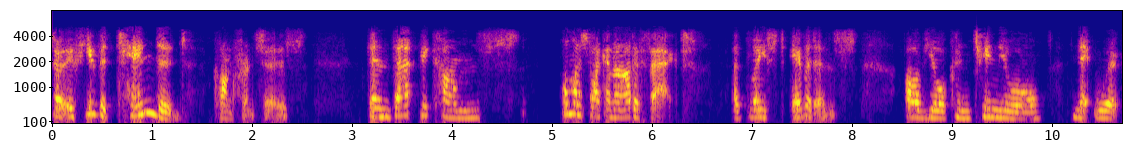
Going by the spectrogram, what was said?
So if you've attended conferences, then that becomes almost like an artifact, at least evidence, of your continual network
